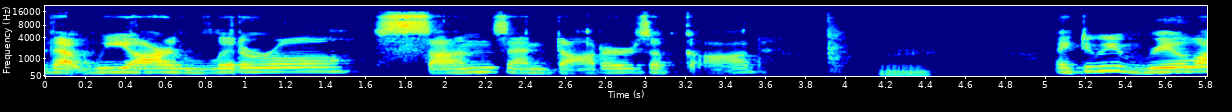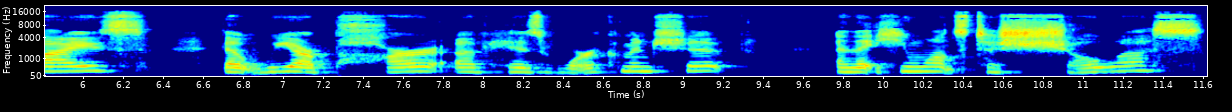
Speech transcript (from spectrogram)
that we are literal sons and daughters of God? Mm. Like, do we realize that we are part of his workmanship and that he wants to show us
